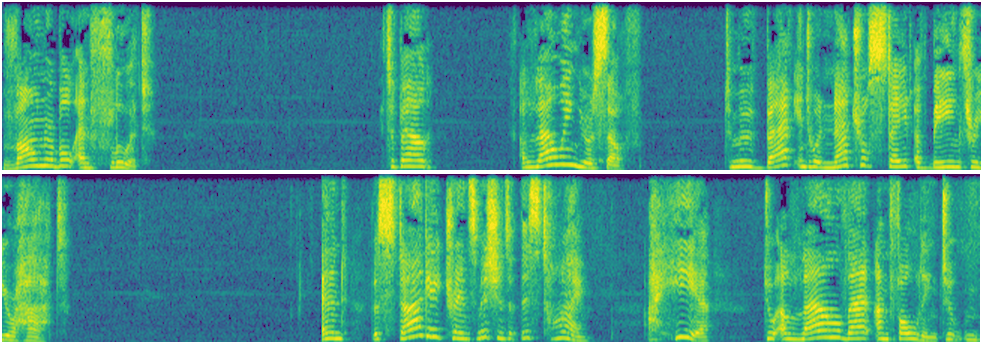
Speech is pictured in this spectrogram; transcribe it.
vulnerable and fluid. It's about allowing yourself to move back into a natural state of being through your heart. And the Stargate transmissions at this time are here to allow that unfolding, to,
